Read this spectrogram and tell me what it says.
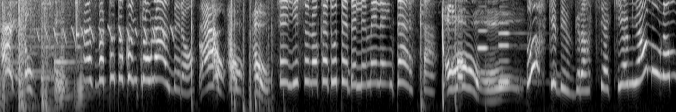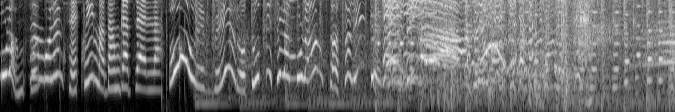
Ai! Au! Ha sbattuto contro un albero! Au! Au! Au! E gli sono cadute delle mele in testa! Oh! Oh, che disgrazia! Chiamiamo un'ambulanza! L'ambulanza è qui, Madame Gazzella! Oh, è vero! Tutti sull'ambulanza! Salite!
